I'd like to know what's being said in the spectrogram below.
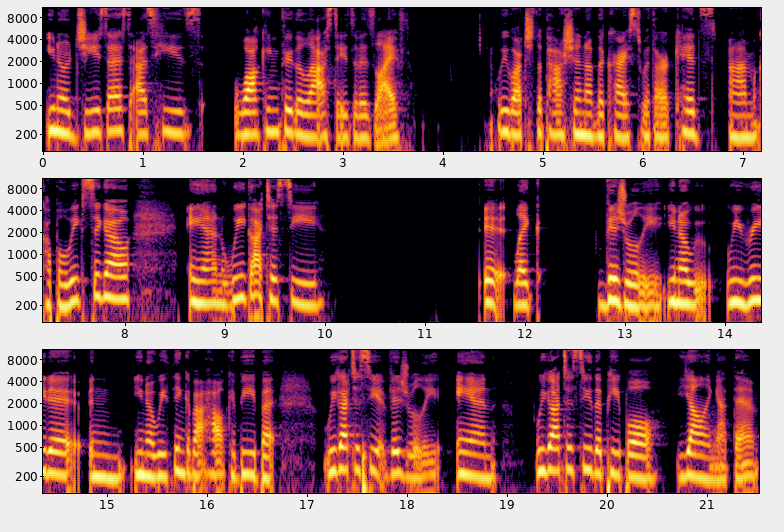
you know, Jesus as he's walking through the last days of his life. We watched The Passion of the Christ with our kids um, a couple weeks ago, and we got to see it like visually. You know, we read it and, you know, we think about how it could be, but we got to see it visually. And we got to see the people yelling at them,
